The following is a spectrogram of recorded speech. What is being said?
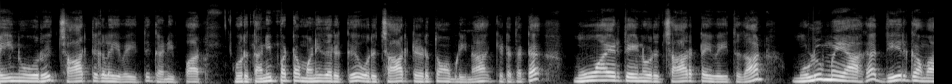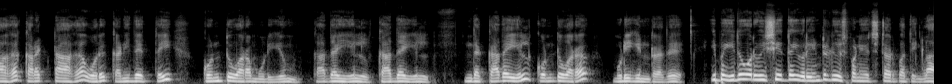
ஐநூறு சார்ட்டுகளை வைத்து கணிப்பார். ஒரு தனிப்பட்ட மனிதருக்கு ஒரு சார்ட் எடுத்தோம் அப்படின்னா கிட்டத்தட்ட மூவாயிரத்தி ஐநூறு சார்ட்டை வைத்து தான் முழுமையாக தீர்க்கமாக கரெக்டாக ஒரு கணிதத்தை கொண்டு வர முடியும். கதையில் கதையில். இந்த கதையில் கொண்டு வர முடிகின்றது. இப்போ இது ஒரு விஷயத்தை இவர் இன்ட்ரடியூஸ் பண்ணி வச்சுட்டார் பார்த்தீங்களா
